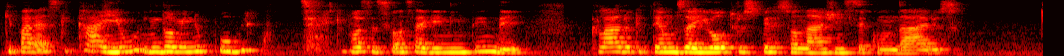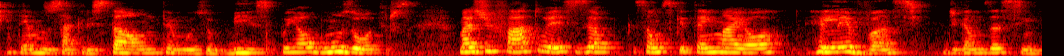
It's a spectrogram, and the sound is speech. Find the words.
que parece que caiu em domínio público, que vocês conseguem entender. Claro que temos aí outros personagens secundários, temos o sacristão, temos o bispo e alguns outros, mas de fato esses é são os que têm maior relevância, digamos assim.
